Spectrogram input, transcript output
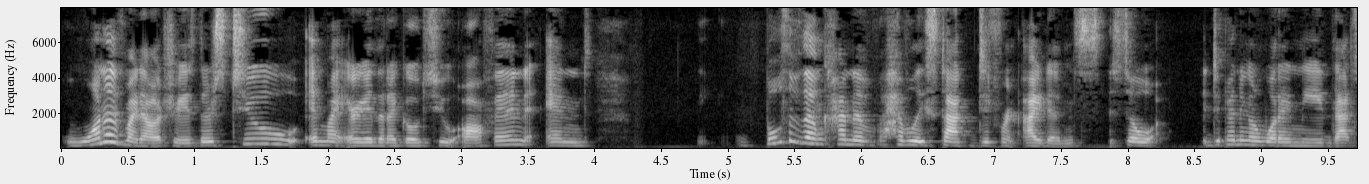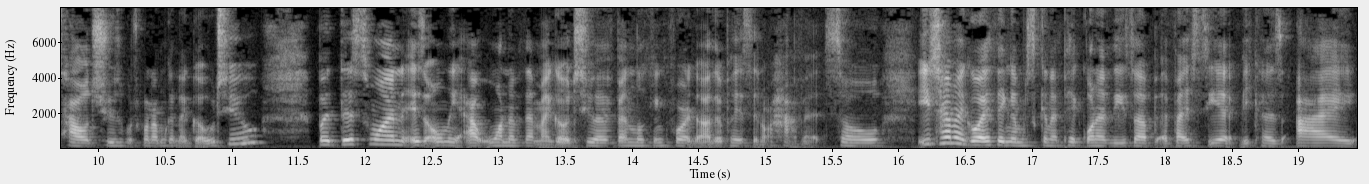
one of my Dollar Trees. There's two in my area that I go to often and both of them kind of heavily stock different items. So depending on what I need, that's how I'll choose which one I'm going to go to. But this one is only at one of them I go to. I've been looking for it the other place, they don't have it. So each time I go, I think I'm just going to pick one of these up if I see it because I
